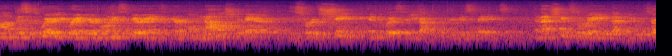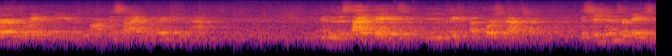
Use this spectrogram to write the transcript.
um, this is where you bring your own experience and your own knowledge to bear to sort of shape the inputs that you got from the previous phase. And that shapes the way that you observe, the way that you decide, and the way that you act. In the decide phase, you take a course of action. Decisions are based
